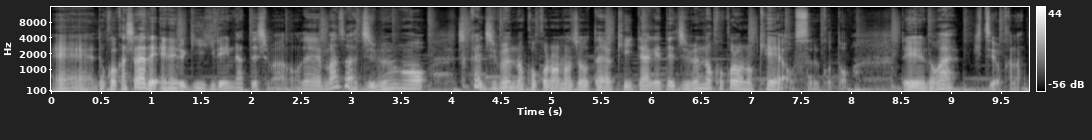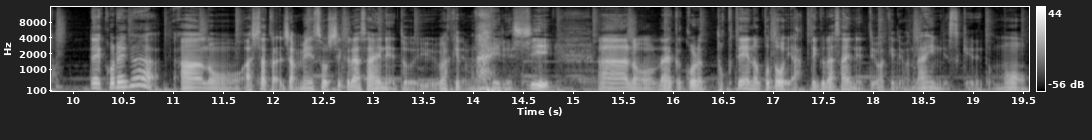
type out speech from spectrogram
えー、どこかしらでエネルギー切れになってしまうのでまずは自分をしっかり自分の心の状態を聞いてあげて自分の心のケアをすることっていうのが必要かなとで、これが、あの、明日からじゃあ瞑想してくださいねというわけでもないですし、あの、なんかこれ特定のことをやってくださいねっていうわけではないんですけれども、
